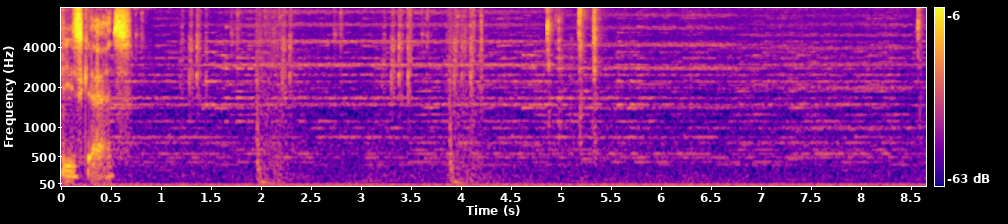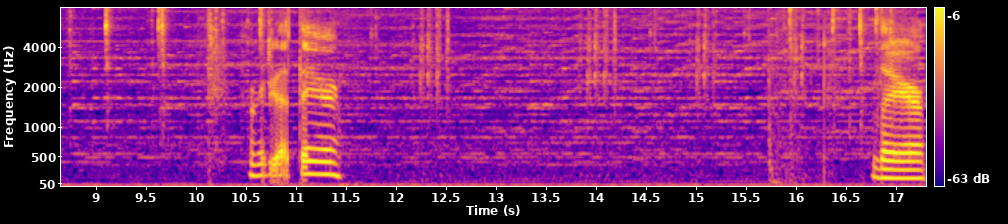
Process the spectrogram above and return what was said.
these guys. We're going to do that there. There.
